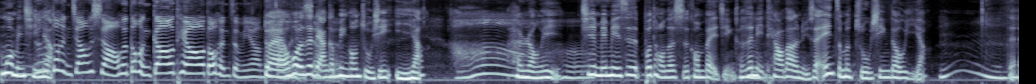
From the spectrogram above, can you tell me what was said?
莫名其妙，都很娇小，或者都很高挑，都很怎么样？对，或者是两个命宫主星一样。哦，很容易。其实明明是不同的时空背景，可是你挑到的女生，哎，怎么主心都一样？嗯，对。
